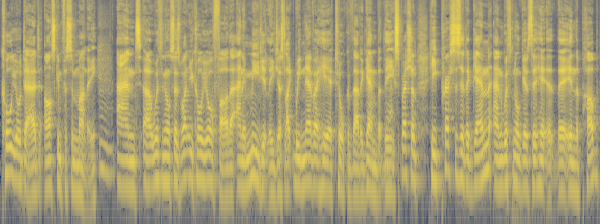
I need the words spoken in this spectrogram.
call your dad, ask him for some money. Mm. And uh, says, why don't you call your father? And immediately, just like we never hear talk of that again. But the expression, he presses it again, and Withnail gives it they're in the pub,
